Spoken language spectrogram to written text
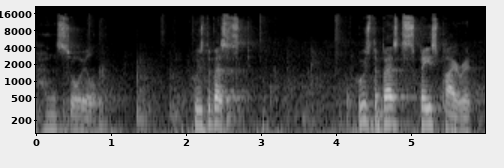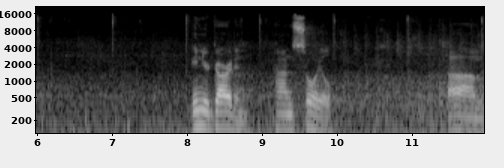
Han Soil. Who's the best? Who's the best space pirate in your garden? Han Soil. Um,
